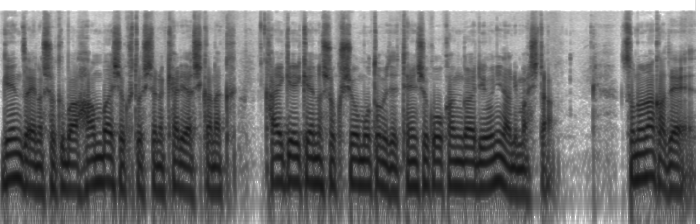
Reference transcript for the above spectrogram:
現在の職場は販売職としてのキャリアしかなく、会計系の職種を求めて転職を考えるようになりました。その中で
